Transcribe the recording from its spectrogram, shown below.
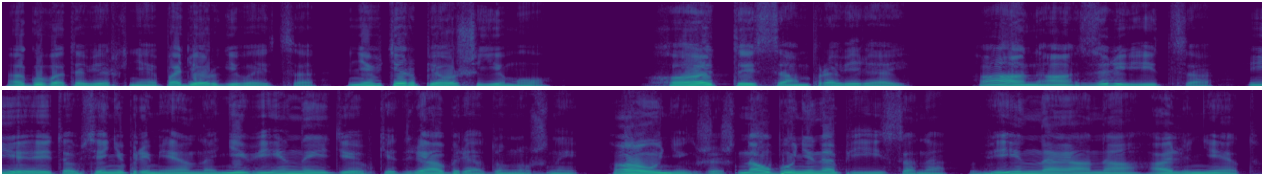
а губа-то верхняя подергивается, не втерпёшь ему. Хоть ты сам проверяй. А она злится. Ей-то все непременно невинные девки для обряду нужны. А у них же ж на лбу не написано, винная она, аль нет.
